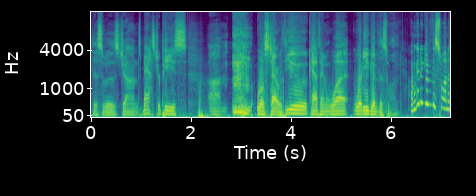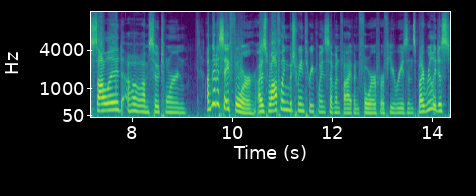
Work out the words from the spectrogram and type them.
this was Jon's masterpiece. Um, we'll start with you, Catherine. What what do you give this one? I'm gonna give this one a solid. Oh, I'm so torn. I'm gonna say four. I was waffling between 3.75 and four for a few reasons, but I really just,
